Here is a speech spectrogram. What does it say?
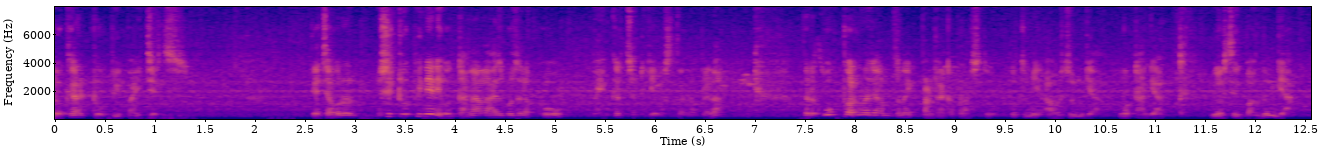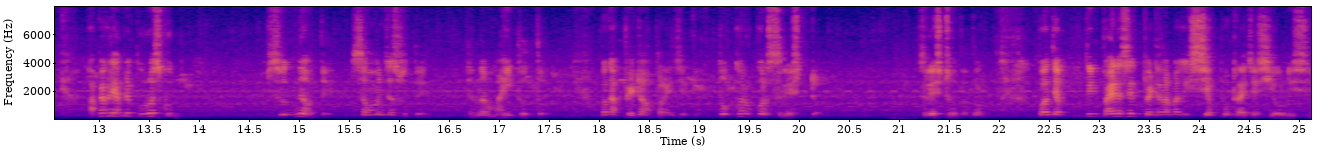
डोक्यावर टोपी पाहिजेच. त्याच्याबरोबर अशी टोपी नाही निघून कानाला आजूबाजूला खूप भयंकर चटके बसतात आपल्याला. तर उपकरणं ज्याला म्हणतो ना एक पांढरा कपडा असतो तो तुम्ही आवर्जून घ्या मोठा घ्या व्यवस्थित बांधून घ्या. आपल्याकडे आपले पूर्वज खूप सुज्ञ होते समंजस होते त्यांना माहीत होतं. बघा फेटा वापरायचे ते. तो खरोखर श्रेष्ठ श्रेष्ठ होता तो. पण त्या तुम्ही पाहिलं असेल पेटाला मागे शेपूट राहायची अशी एवढीशी.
